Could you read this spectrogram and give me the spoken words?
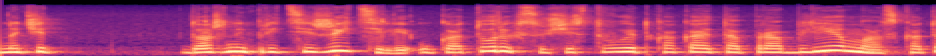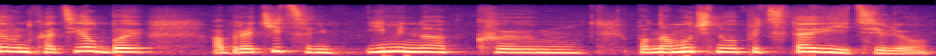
значит, должны прийти жители, у которых существует какая-то проблема, с которой он хотел бы обратиться именно к полномочному представителю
